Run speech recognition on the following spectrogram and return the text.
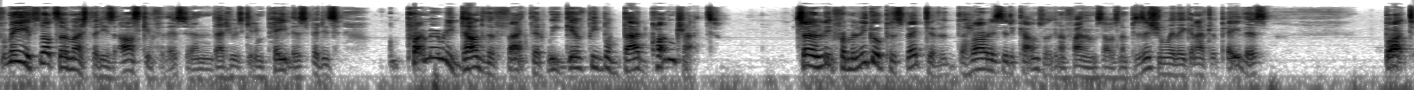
for me, it's not so much that he's asking for this and that he was getting paid this, but it's primarily down to the fact that we give people bad contracts. So, from a legal perspective, the Harare City Council are going to find themselves in a position where they're going to have to pay this. But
